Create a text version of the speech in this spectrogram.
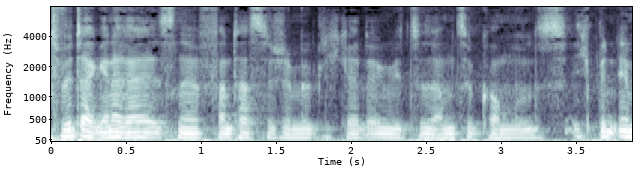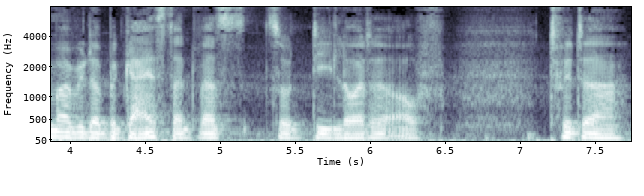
Twitter generell ist eine fantastische Möglichkeit, irgendwie zusammenzukommen. Und ich bin immer wieder begeistert, was so die Leute auf Twitter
